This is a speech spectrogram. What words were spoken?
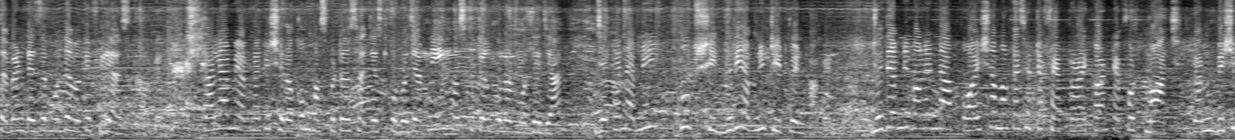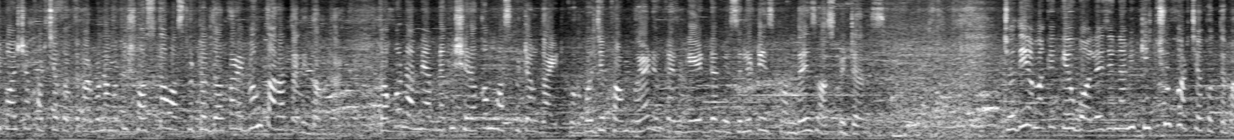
সেভেন ডেজের মধ্যে আমাকে ফিরে আসতে হবে, তাহলে আমি আপনাকে সেরকম হসপিটাল সাজেস্ট করব যে আপনি এই হসপিটালগুলোর মধ্যে যান, যেখানে আপনি খুব শীঘ্রই আপনি ট্রিটমেন্ট পাবেন। যদি আপনি বলেন, না, পয়সা আমার কাছে একটা factor I can't afford much আমি বেশি পয়সা খরচা করতে পারব না, আমাকে সস্তা হসপিটাল দরকার এবং তাড়াতাড়ি দরকার। তখন আমি আপনাকে সেরকম হসপিটাল গাইড করব যে from where you can get the facilities from this hospitals যদি আমাকে কেউ বলে যে, না, আমি কিছু খরচা করতে পারব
